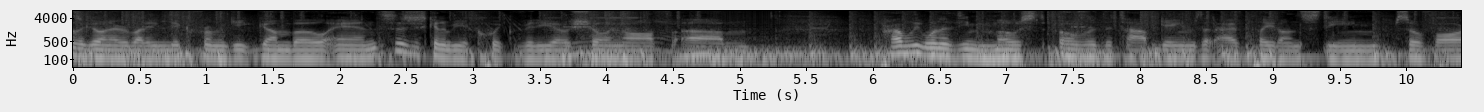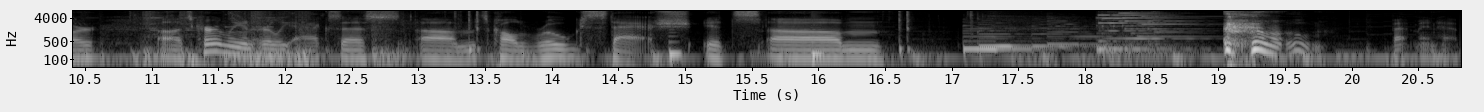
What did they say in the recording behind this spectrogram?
How's it going, everybody? Nick from Geek Gumbo, and this is just going to be a quick video showing off um, probably one of the most over-the-top games that I've played on Steam so far. Uh, it's currently in early access. Um, it's called Rogue Stache. It's um, ooh, Batman hat.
